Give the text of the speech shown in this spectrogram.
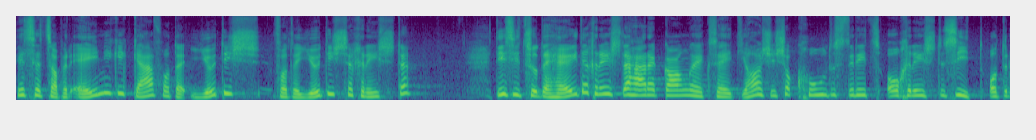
Jetzt hat es aber einige von den, jüdisch, von den jüdischen Christen, die sind zu den Heidenchristen hergegangen und haben gesagt, ja, es ist schon cool, dass ihr jetzt auch Christen seid. Oder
